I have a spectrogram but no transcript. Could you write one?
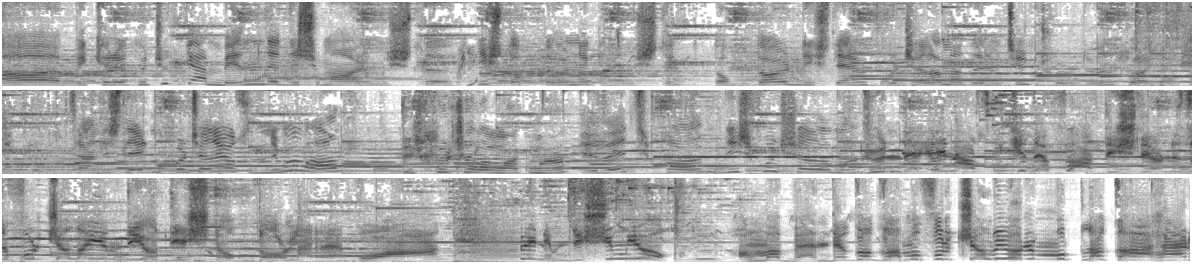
Aa, bir kere küçükken benim de dişim ağrımıştı. Diş doktoruna gitmiştik. Doktor dişlerimi fırçalamadığım için çürüdüğünü söylemişti. Sen dişlerini fırçalıyorsun değil mi Pan? Diş fırçalamak mı? Evet Pan, diş fırçalamak. Günde en az iki defa dişlerinizi fırçalayın diyor diş doktorları. Guak. Benim dişim yok. Ama ben de gagamı fırçalıyorum mutlaka her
